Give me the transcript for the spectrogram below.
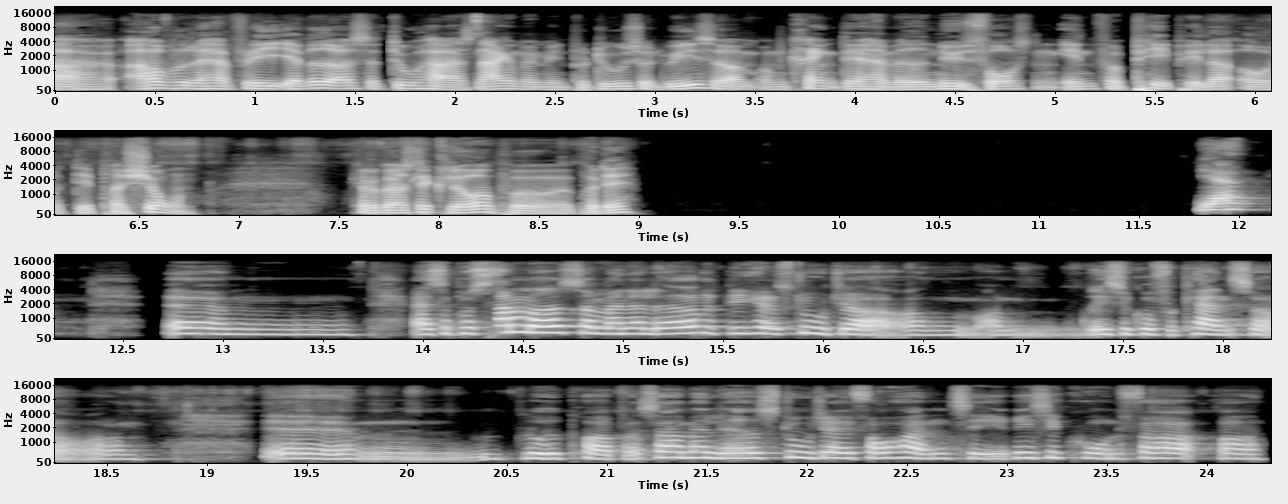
at afbryde det her, fordi jeg ved også, at du har snakket med min producer Louise om, omkring det her med ny forskning inden for p-piller og depression. Kan du gøre os lidt klogere på, på det? Ja, øhm, altså på samme måde som man har lavet de her studier om, om risiko for cancer og øhm, blodpropper, så har man lavet studier i forhold til risikoen for at,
